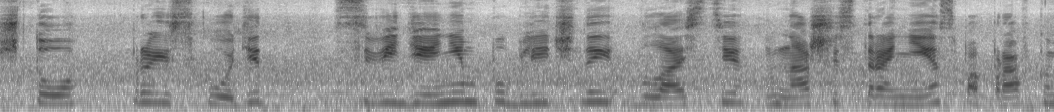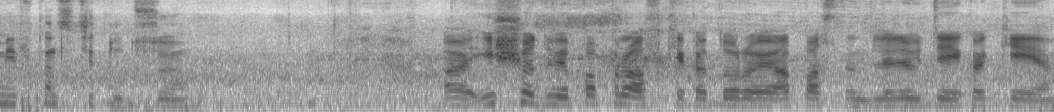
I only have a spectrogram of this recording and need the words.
что происходит с введением публичной власти в нашей стране с поправками в Конституцию. А, Еще две поправки, которые опасны для людей, какие?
